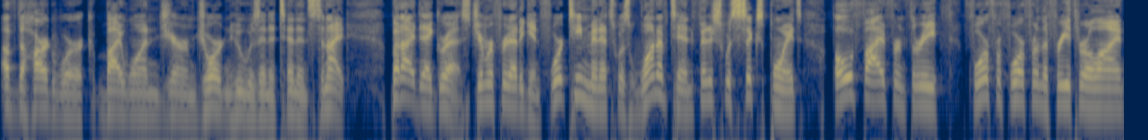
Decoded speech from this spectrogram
of the hard work by one Jarom Jordan, who was in attendance tonight. But I digress. Jimmer Fredette again, 14 minutes, was 1 of 10, finished with 6 points, 0 5 from 3, 4 for 4 from the free throw line.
